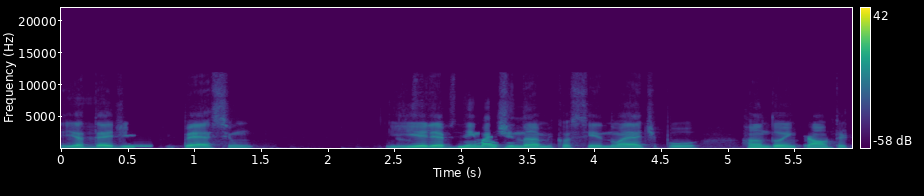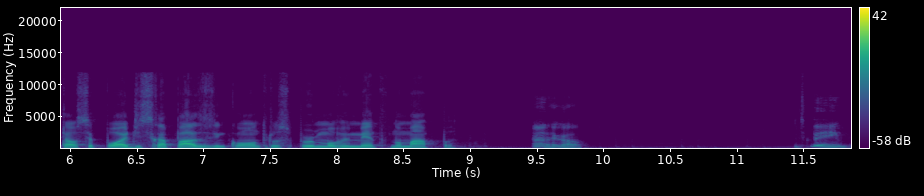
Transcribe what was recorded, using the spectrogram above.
e Uhum. até de PS1. E ele é justo. bem mais dinâmico, assim, não é tipo random encounter e tal. Você pode escapar dos encontros por movimento no mapa. Ah, legal. Muito bem.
